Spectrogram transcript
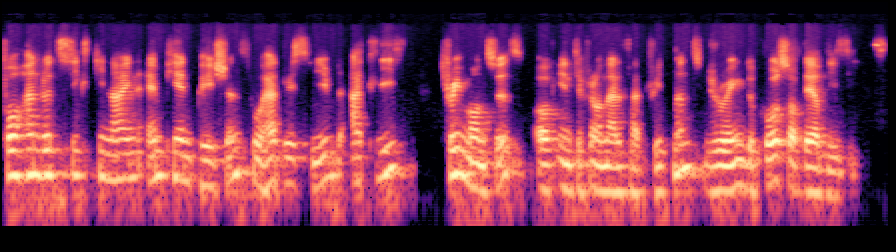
469 MPN patients who had received at least three months of interferon alpha treatment during the course of their disease.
